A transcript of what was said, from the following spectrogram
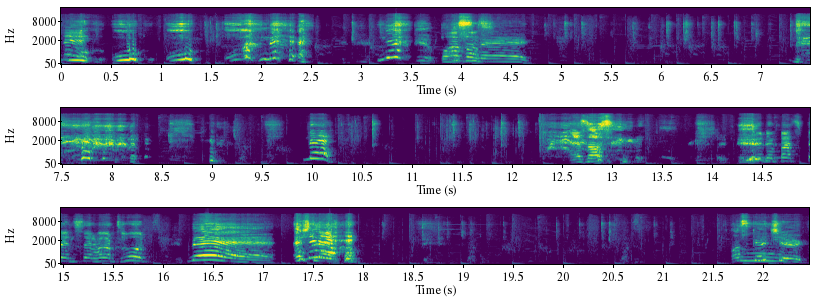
Ne! Uh, uh, uh, uh, ne! Ne! Basz Azaz. meg! Ne! Ez az! Jön a Bud Spencer harc volt! Ne! Es le! Ne! Az Uh. köcsög!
